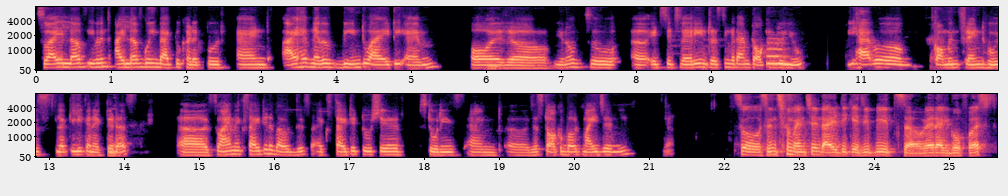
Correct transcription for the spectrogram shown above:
So I love even I love going back to Kharagpur, and I have never been to IITM, or uh, you know. So uh, it's it's very interesting that I'm talking to you. We have a common friend who's luckily connected yeah. us. Uh, so I'm excited about this. Excited to share stories and uh, just talk about my journey so, since you mentioned IIT KGP, it's uh, where I'll go first.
